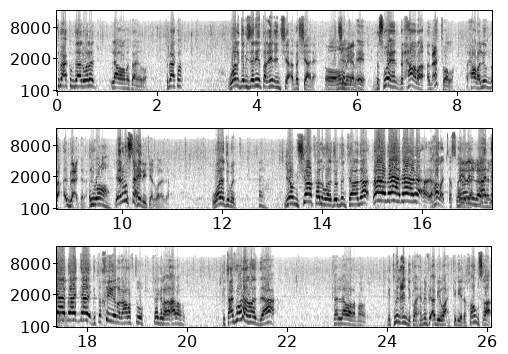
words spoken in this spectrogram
تبعكم ذا الولد؟ لا والله ما ثاني روح تبعكم؟ والقى بزارين طالعين عند شا... بالشارع. هم يعرفوا. إيه بس وين؟ بالحارة. أبعدت والله. الحارة اللي بع- اللي بعدنا. اللي وراهم. يعني مستحيل يجي الولد ذا. ولد وبنت. يوم شاف الولد والبنت هذا لا لا لا لا هرج صغير لا إله إلا أدى. بدى قلت أخيرا عرفتوه شكله عرفه. قلت تعرفون الولد ذا؟ قال لا والله ما هو. قلت من عندكم الحين؟ من في أبي واحد كبير هم صغار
